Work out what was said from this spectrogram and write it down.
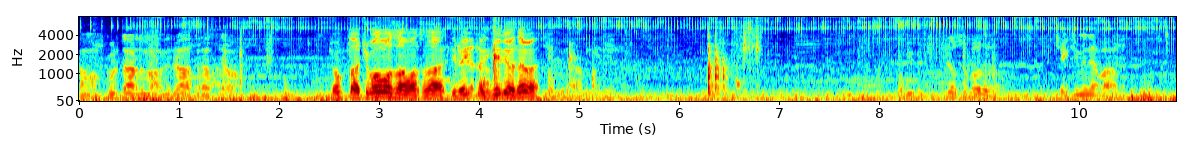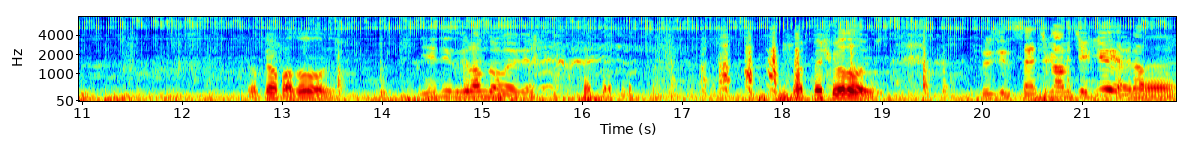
Tamam kurtardım abi rahat rahat devam. Çok da açık olmasın amansın ha. Dibe gitmedi. Geliyor değil mi? Geliyor abi geliyor. Bir buçuk kilosu var onun. Çekimine bağlı. Yok ya fazla da olabilir. 700 gram da olabilir. 4-5 kilo da olabilir. Dur şimdi Selçuk abi çekiyor ya biraz He.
